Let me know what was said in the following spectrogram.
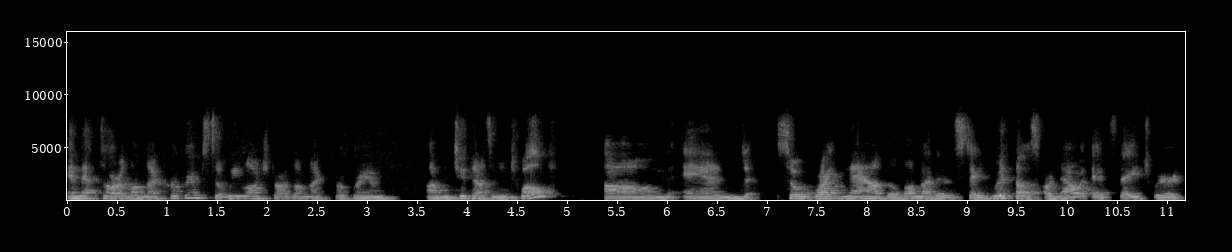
and that's our alumni program. So we launched our alumni program um, in 2012. Um, and so right now, the alumni that have stayed with us are now at that stage where,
